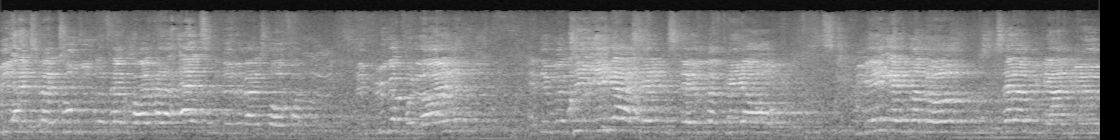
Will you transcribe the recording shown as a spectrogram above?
Vi er antivalg 2005 folkevalg, og alt, katastrofer. dette. Det bygger på løgne, at demokrati ikke er selv en stemme flere år. Vi kan ikke ændre noget, selvom vi gerne vil.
